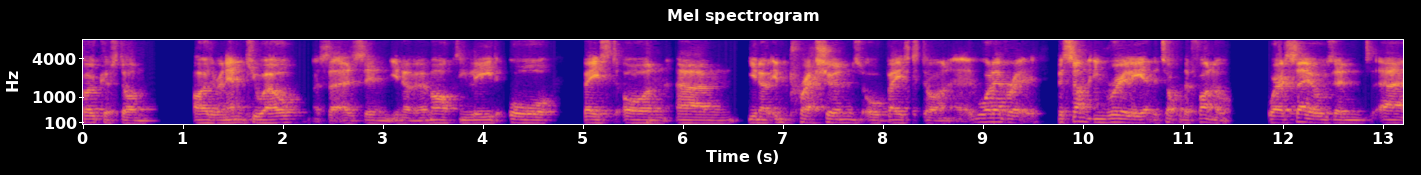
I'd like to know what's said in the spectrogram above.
focused on either an MQL, as in you know a marketing lead, or based on um, you know impressions, or based on uh, whatever. It, but something really at the top of the funnel, where sales and uh,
